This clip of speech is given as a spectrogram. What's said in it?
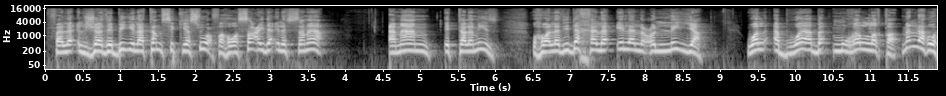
فالجاذبيه لا تمسك يسوع فهو صعد إلى السماء. أمام التلاميذ وهو الذي دخل إلى العلية والأبواب مغلقة. من له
